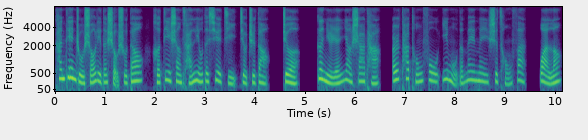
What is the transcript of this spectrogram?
看店主手里的手术刀和地上残留的血迹就知道，这个女人要杀他，而他同父异母的妹妹是从犯。晚了，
